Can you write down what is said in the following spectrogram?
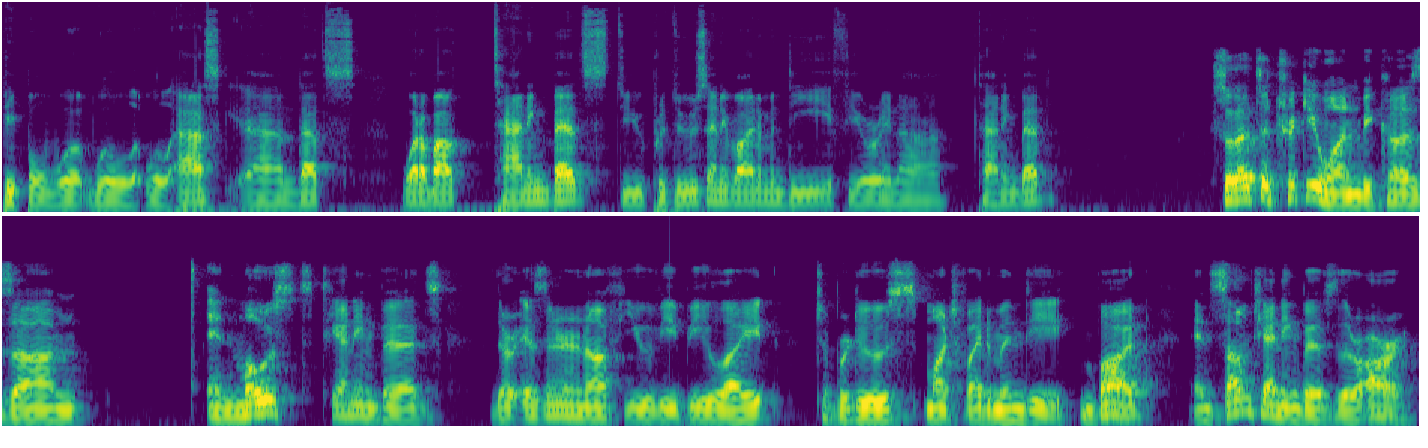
people will will, will ask, and that's what about tanning beds? Do you produce any vitamin D if you're in a tanning bed? So that's a tricky one because um, in most tanning beds, there isn't enough UVB light to produce much vitamin D. But in some tanning beds, there are.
